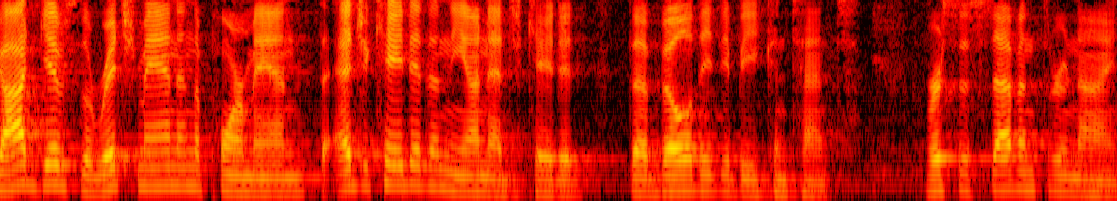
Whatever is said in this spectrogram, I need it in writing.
God gives the rich man and the poor man, the educated and the uneducated, the ability to be content. Verses 7 through 9.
